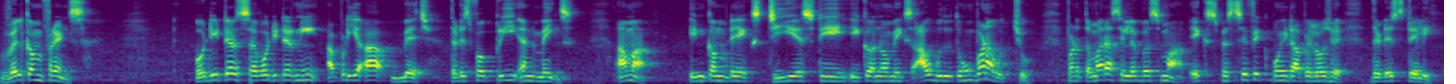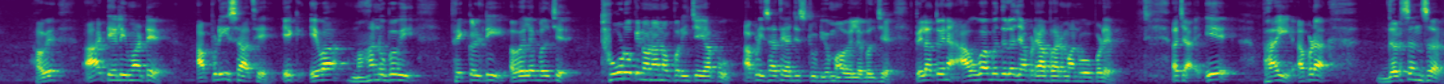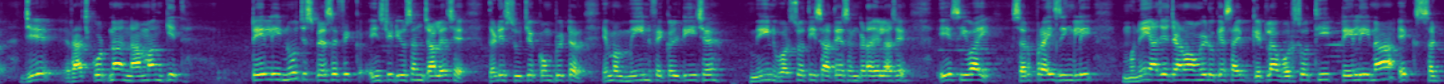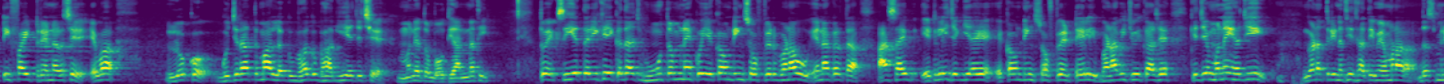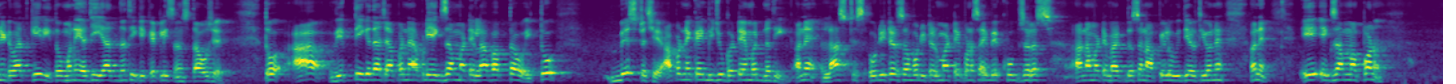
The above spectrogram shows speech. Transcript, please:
Welcome friends. Auditor sub ઓડિટરની આપણી આ batch that is for pre and mains આમાં ઇન્કમ ટેક્સ જીએસટી ઇકોનોમિક્સ આવું બધું તો હું ભણાવું જ છું. પણ તમારા સિલેબસમાં એક સ્પેસિફિક પોઈન્ટ આપેલો છે દેટ ઇઝ ટેલી હવે આ ટેલી માટે આપણી સાથે એક એવા મહાનુભવી ફેકલ્ટી અવેલેબલ છે થોડોક એનો નાનો પરિચય આપું. આપણી સાથે આજે સ્ટુડિયોમાં અવેલેબલ છે. પહેલાં તો એને આવવા બદલ જ આપણે આભાર માનવો પડે. અચ્છા, એ ભાઈ આપણા દર્શન સર, જે રાજકોટના નામાંકિત ટેલીનું જ સ્પેસિફિક ઇન્સ્ટિટ્યુશન ચાલે છે દેટ ઇઝ સૂચક કોમ્પ્યુટર એમાં મેઇન ફેકલ્ટી છે મેઇન વર્ષોથી સાથે સંકળાયેલા છે. એ સિવાય સરપ્રાઇઝિંગલી મને આજે જાણવા મળ્યું કે સાહેબ, કેટલા વર્ષોથી ટેલીના એક સર્ટિફાઈડ ટ્રેનર છે. એવા લોકો ગુજરાતમાં લગભગ ભાગ્યે જ છે. મને તો બહુ ધ્યાન નથી. તો એક સીએ તરીકે કદાચ હું તમને કોઈ એકાઉન્ટિંગ સોફ્ટવેર ભણાવું, એના કરતાં આ સાહેબ એટલી જગ્યાએ એકાઉન્ટિંગ સોફ્ટવેર ટેલી ભણાવી ચૂક્યા છે કે જે મને હજી ગણતરી નથી થતી. મેં હમણાં દસ મિનિટ વાત કરી તો મને હજી યાદ નથી કે કેટલી સંસ્થાઓ છે. તો આ વ્યક્તિ કદાચ આપણને આપણી એક્ઝામ માટે લાભ આપતા હોય તો બેસ્ટ છે. આપણને કંઈ બીજું ઘટે એમ જ નથી. અને લાસ્ટ ઓડિટર સબ ઓડિટર માટે પણ સાહેબે ખૂબ સરસ આના માટે માર્ગદર્શન આપેલું વિદ્યાર્થીઓને. અને એ એક્ઝામમાં પણ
